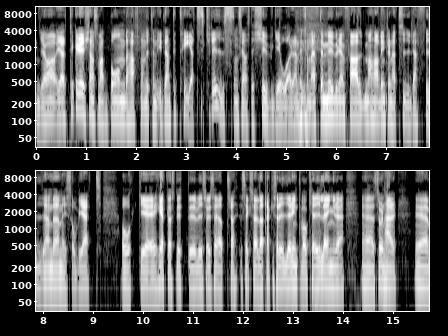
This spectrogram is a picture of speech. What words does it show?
Ja, jag tycker det känns som att Bond har haft någon liten identitetskris de senaste 20 åren. Liksom efter muren fall, man hade inte den här tydliga fienden i Sovjet. Och eh, helt plötsligt eh, visade det sig att tra- sexuella trakasserier inte var okej längre. Eh, så den här eh,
